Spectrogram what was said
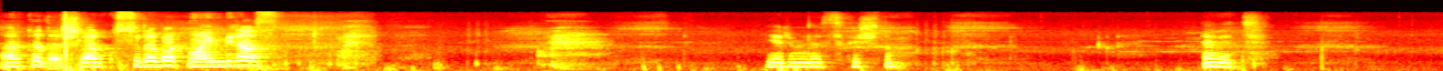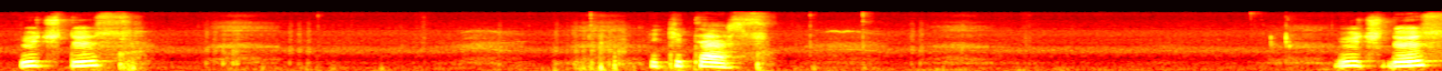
Arkadaşlar kusura bakmayın biraz yerimde sıkıştım. Evet. 3 düz 2 ters 3 düz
